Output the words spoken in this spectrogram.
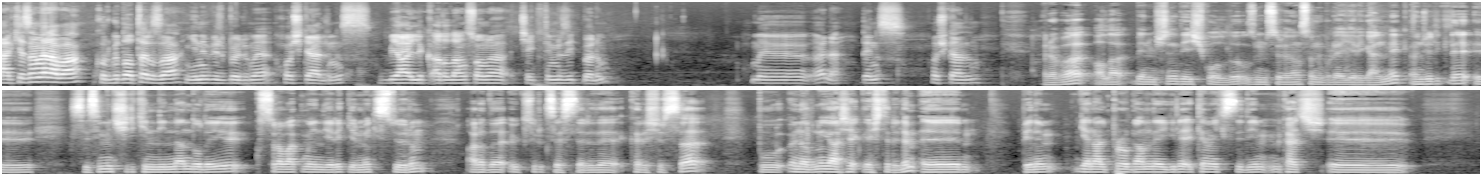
Herkese merhaba. Kurguda Atarız'a yeni bir bölüme hoş geldiniz. Bir aylık aradan sonra çektiğimiz ilk bölüm. Ee, öyle. Deniz, hoş geldin. Merhaba. Valla benim için de değişik oldu. Uzun bir süreden sonra buraya geri gelmek. Öncelikle e, sesimin çirkinliğinden dolayı kusura bakmayın diyerek girmek istiyorum. Arada öksürük sesleri de karışırsa bu ön alımı gerçekleştirelim. E, benim genel programla ilgili eklemek istediğim birkaç e,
